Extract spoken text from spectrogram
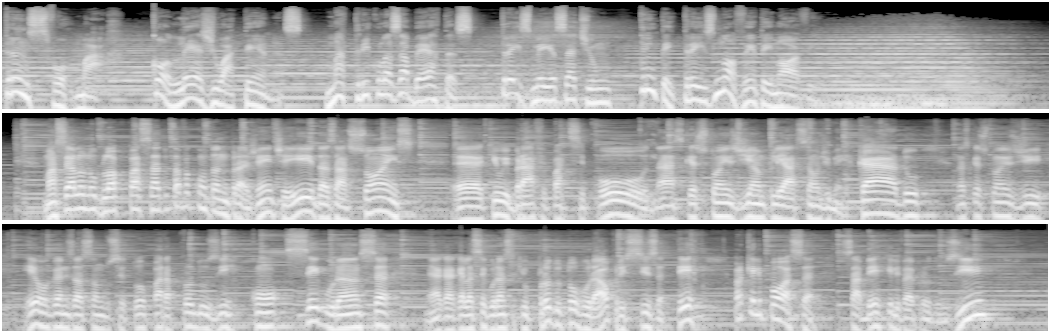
Transformar. Colégio Atenas. Matrículas abertas. 3671 3399. Marcelo, no bloco passado, estava contando para a gente aí das ações é, que o IBRAF participou, nas questões de ampliação de mercado, nas questões de reorganização do setor para produzir com segurança, né, aquela segurança que o produtor rural precisa ter para que ele possa saber que ele vai produzir,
